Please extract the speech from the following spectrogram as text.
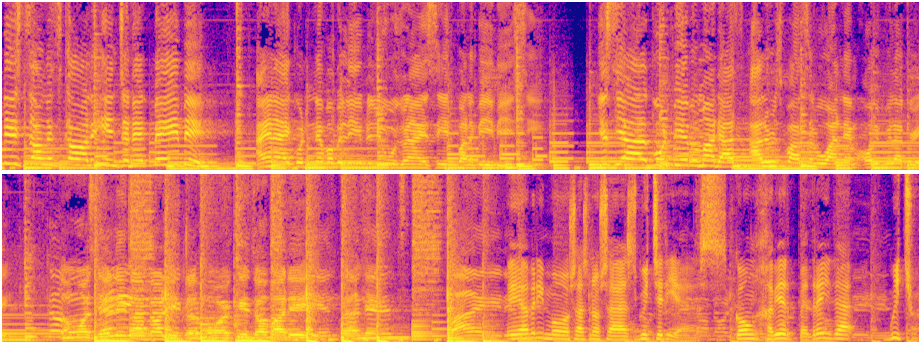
this song is called The Internet Baby. And I could never believe the news when I see it on the BBC. You see all good baby mothers, all responsible one them, all people agree. No, more selling and no little more kids over the internet. E abrimos as nosas guicherías con Javier Pedreira, Guicho.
